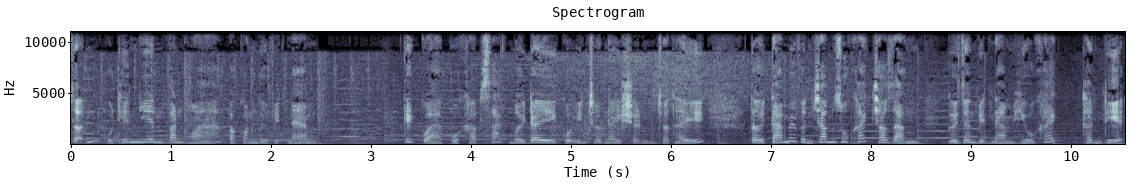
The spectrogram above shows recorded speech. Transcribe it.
dẫn của thiên nhiên, văn hóa và con người Việt Nam. Kết quả cuộc khảo sát mới đây của Internation cho thấy tới 80% du khách cho rằng người dân Việt Nam hiếu khách, thân thiện,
